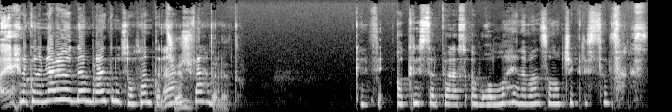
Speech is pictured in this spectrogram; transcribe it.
إحنا كنا بنعمل إيه قدام برايتون وساوثهامبتون؟ أنا مش؟ فاهمة. تلاتة. كان في آه كريستال بالاس آه والله أنا بنسى ماتش كريستال بالاس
